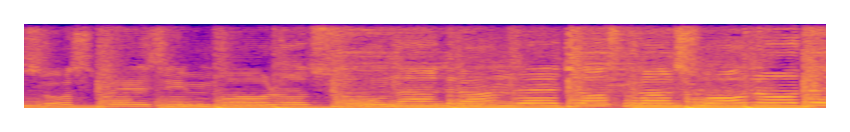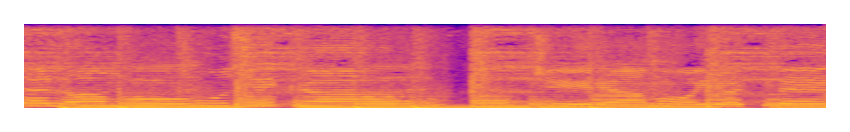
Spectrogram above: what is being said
sospesi in volo su una grande giostra al suono della musica. Giriamo io e te,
